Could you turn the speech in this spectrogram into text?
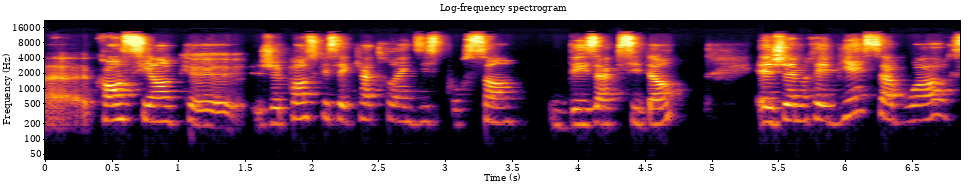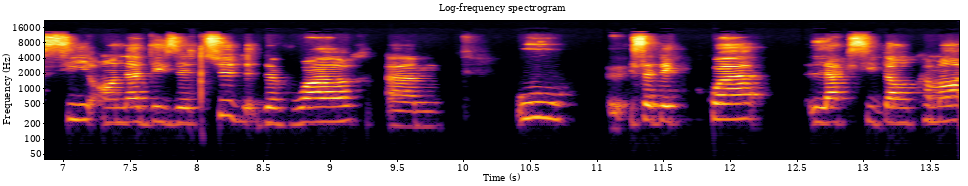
euh, conscient que je pense que c'est 90% des accidents. Et j'aimerais bien savoir si on a des études de voir où c'était quoi l'accident, comment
